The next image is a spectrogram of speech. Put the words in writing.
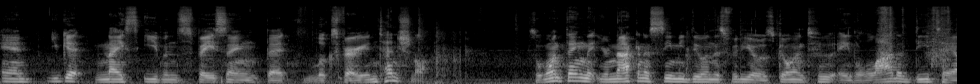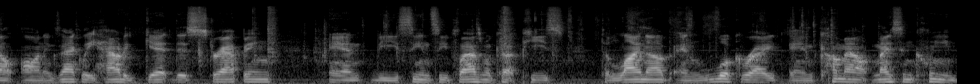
and you get nice even spacing that looks very intentional. So one thing that you're not going to see me do in this video is go into a lot of detail on exactly how to get this strapping and the CNC plasma cut piece to line up and look right and come out nice and clean.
